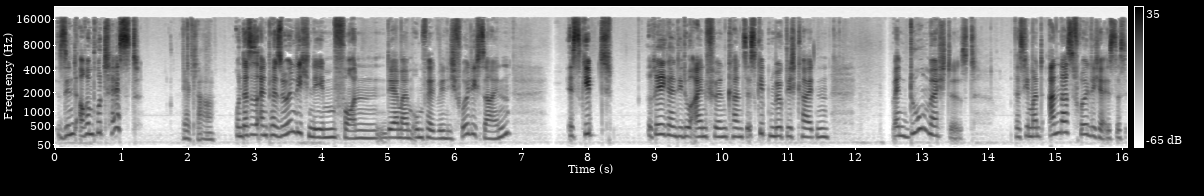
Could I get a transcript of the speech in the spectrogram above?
sind auch im Protest. Ja, klar. Und das ist ein persönlich Nehmen von, der in meinem Umfeld will nicht fröhlich sein. Es gibt Regeln, die du einführen kannst. Es gibt Möglichkeiten. Wenn du möchtest, dass jemand anders fröhlicher ist, das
